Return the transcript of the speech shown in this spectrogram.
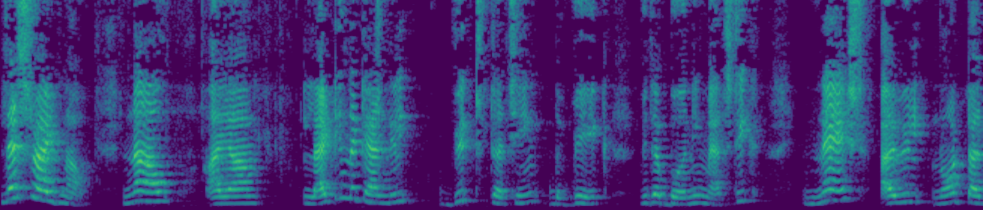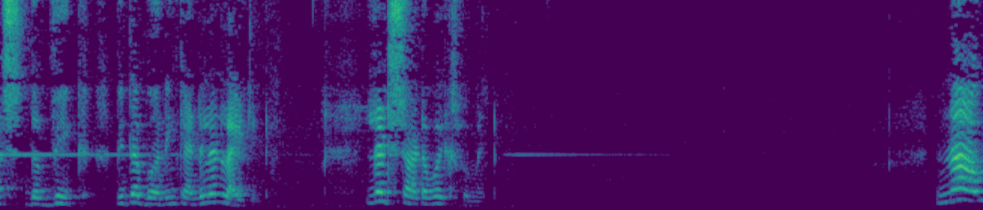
Let's try it now. Now I am lighting the candle with touching the wick with a burning matchstick. Next I will not touch the wick with a burning candle and light it. Let's start our experiment. Now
